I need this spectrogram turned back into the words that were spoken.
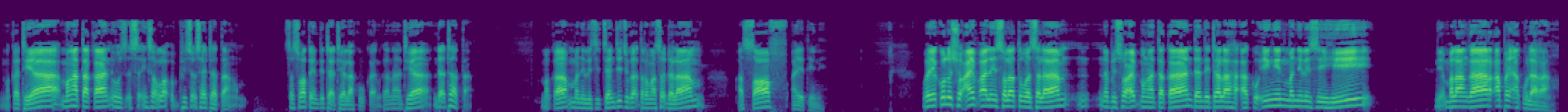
Maka dia mengatakan, oh, insya Allah besok saya datang. Sesuatu yang tidak dia lakukan karena dia tidak datang. Maka menyelisih janji juga termasuk dalam asaf ayat ini. Wa yakulu Shu'aib alaihi salatu wasalam, Nabi Shu'aib mengatakan, dan tidaklah aku ingin menyelisihi, melanggar apa yang aku larang.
